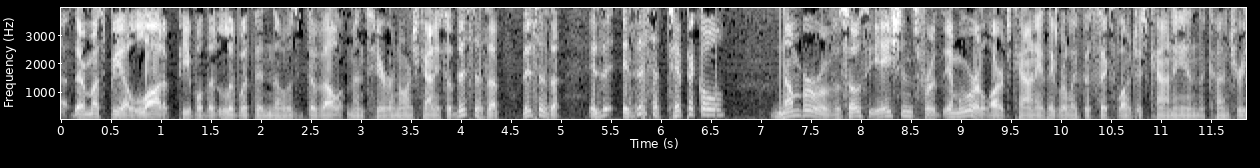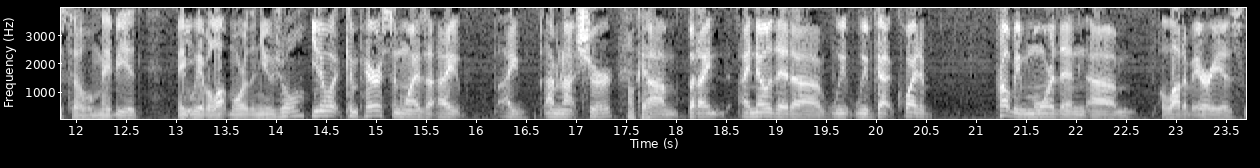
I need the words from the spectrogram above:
Uh, There must be a lot of people that live within those developments here in Orange County. So this is a this is a is it is this a typical number of associations for? I mean, we're a large county. I think we're like the sixth largest county in the country. So maybe it, maybe we have a lot more than usual. You know what? Comparison wise, I, I, I'm not sure. Okay. Um, but I, I know that uh, we, we've got quite a, probably more than um, a lot of areas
